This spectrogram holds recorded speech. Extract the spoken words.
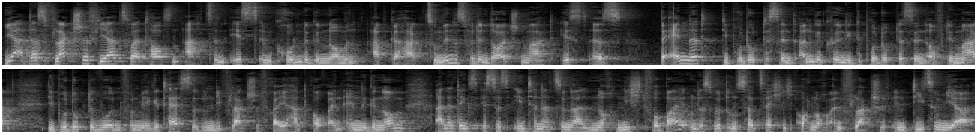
Ja, das Flaggschiffjahr 2018 ist im Grunde genommen abgehakt. Zumindest für den deutschen Markt ist es beendet. Die Produkte sind angekündigt, die Produkte sind auf dem Markt, die Produkte wurden von mir getestet und die Flaggschiffreihe hat auch ein Ende genommen. Allerdings ist es international noch nicht vorbei und es wird uns tatsächlich auch noch ein Flaggschiff in diesem Jahr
